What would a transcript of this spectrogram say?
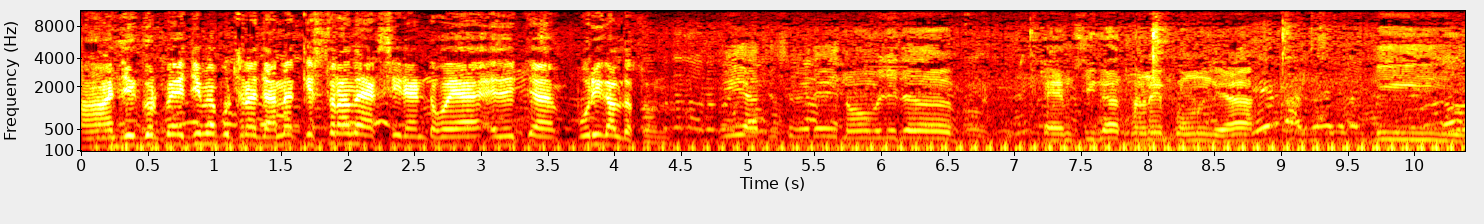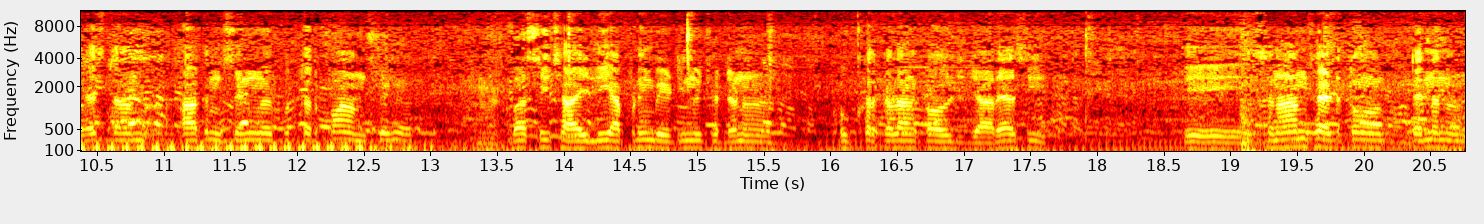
ਹਾਂਜੀ ਗੁਰਪ੍ਰੀਤ ਜੀ, ਮੈਂ ਪੁੱਛਣਾ ਚਾਹੁੰਦਾ, ਕਿਸ ਤਰ੍ਹਾਂ ਦਾ ਐਕਸੀਡੈਂਟ ਹੋਇਆ? ਇਹਦੇ 'ਚ ਪੂਰੀ ਗੱਲ ਦੱਸੋ ਇਹ ਅੱਜ ਸਵੇਰੇ 9 ਵਜੇ ਦਾ ਟਾਈਮ ਸੀਗਾ, ਥਾਣੇ ਫੋਨ ਗਿਆ ਵੀ ਇਸ ਤਰ੍ਹਾਂ ਹਾਕਮ ਸਿੰਘ, ਪੁੱਤਰ ਭਾਨ ਸਿੰਘ, ਬਸੀ ਛਾਜ ਲਈ ਆਪਣੀ ਬੇਟੀ ਨੂੰ ਛੱਡਣ ਖੁਖਰ ਕਲਾਂ ਕਾਲਜ ਜਾ ਰਿਹਾ ਸੀ ਤੇ ਸਨਾਮ ਸਾਈਡ ਤੋਂ ਤਿੰਨ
